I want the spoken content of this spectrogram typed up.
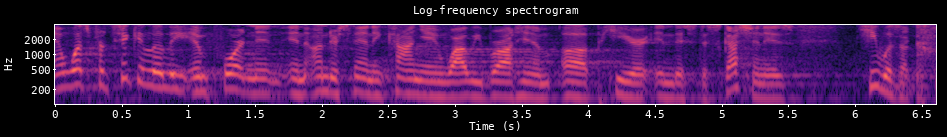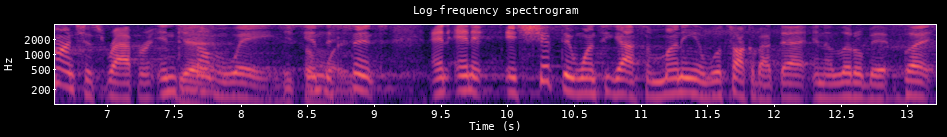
And what's particularly important in, in, understanding Kanye and why we brought him up here in this discussion is he was a conscious rapper in yeah, some ways, some in the ways. sense, and, and it, it shifted once he got some money, and we'll talk about that in a little bit. But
